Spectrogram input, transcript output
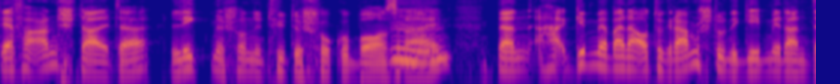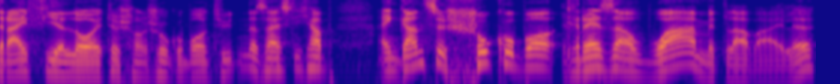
der Veranstalter legt mir schon eine Tüte Schokobons Mhm. rein, dann ha, gibt mir bei der Autogrammstunde, geben mir dann drei, vier Leute schon Schokobon-Tüten. Das heißt, ich habe ein ganzes Schokobon-Reservoir mittlerweile.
